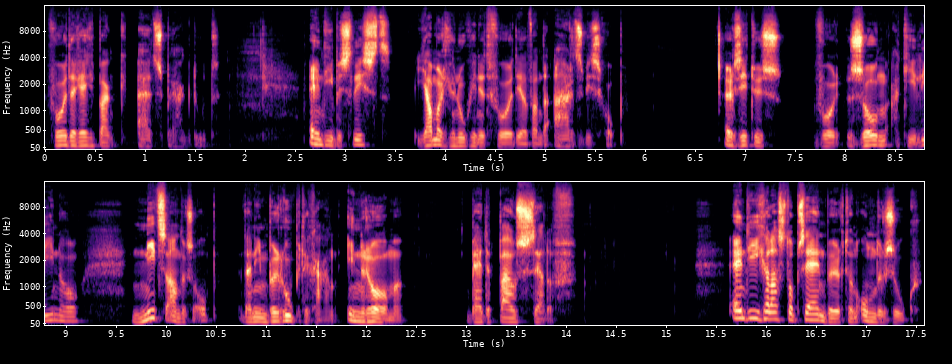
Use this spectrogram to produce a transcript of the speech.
voor de rechtbank uitspraak doet. En die beslist jammer genoeg in het voordeel van de aartsbisschop. Er zit dus voor zoon Aquilino niets anders op dan in beroep te gaan in Rome, bij de paus zelf. En die gelast op zijn beurt een onderzoek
